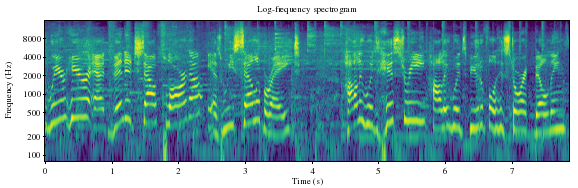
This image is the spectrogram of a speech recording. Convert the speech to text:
we're here at Vintage South Florida as we celebrate Hollywood's history, Hollywood's beautiful historic buildings,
